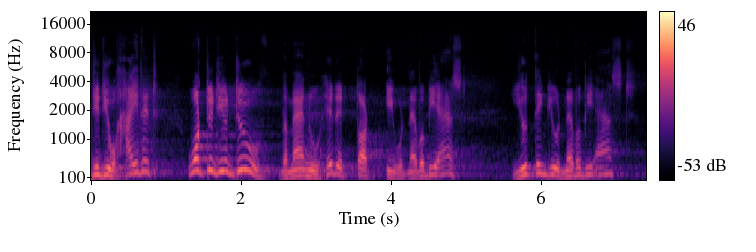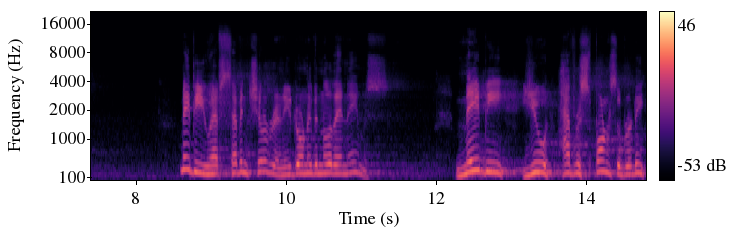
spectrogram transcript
Did you hide it? What did you do? The man who hid it thought he would never be asked. You think you would never be asked? Maybe you have seven children you don't even know their names. Maybe you have responsibility.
